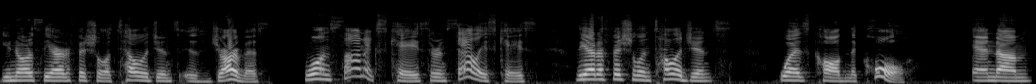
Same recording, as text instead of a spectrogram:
you notice the artificial intelligence is Jarvis. Well, in Sonic's case, or in Sally's case, the artificial intelligence was called Nicole. And um,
